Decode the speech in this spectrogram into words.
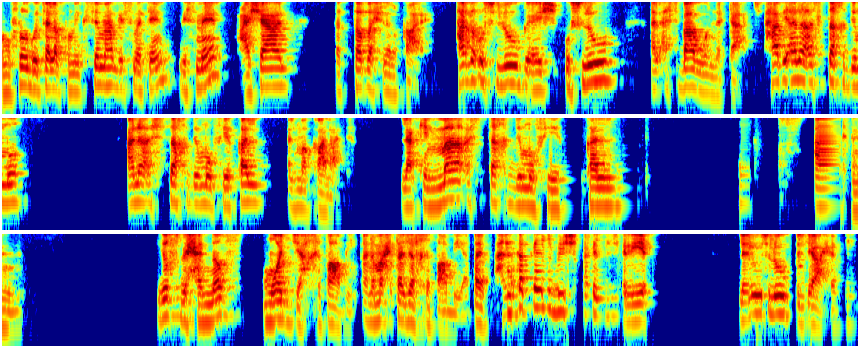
المفروض قلت لكم يقسمها قسمتين قسمين عشان تتضح للقارئ. هذا أسلوب إيش؟ أسلوب الأسباب والنتائج. هذه أنا أستخدمه أنا أستخدمه في قلب المقالات لكن ما أستخدمه في قلب يصبح النص موجه خطابي أنا ما أحتاج الخطابية. طيب هنتقل بشكل سريع للأسلوب الجاحظي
